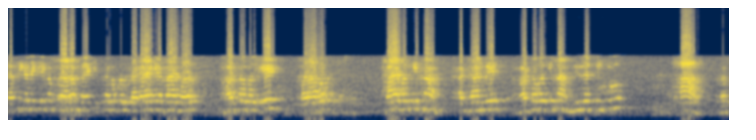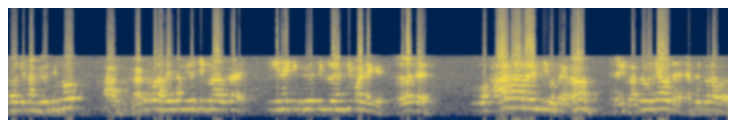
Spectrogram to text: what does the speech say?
गति करने के लिए प्रारंभ है। इसका मतलब लगाया गया बाय बल घर्षण बल के बराबर बाय बल कितना? अट्ठानवे। घर्षण बल कितना? इंटू आर घर्षण बल कितना म्यूएस इंटू आर घर्षण बल हमेशा म्यूएस इंटू आर होता है। तीन है कि म्यूएस इंटू एम जी पढ़ गलत है। वो आर बराबर एम जी होता है ना लेकिन घर्षण बल क्या होता है? एफ़ एस बराबर।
